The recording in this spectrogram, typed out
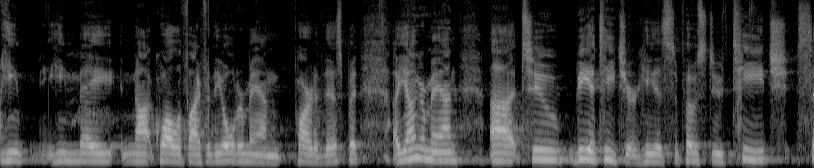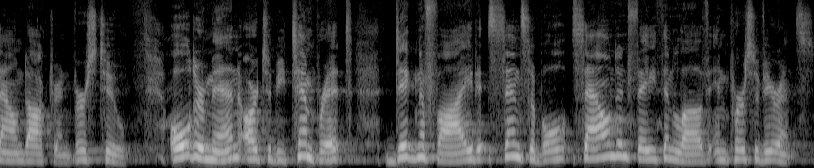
He, he may not qualify for the older man part of this, but a younger man uh, to be a teacher. He is supposed to teach sound doctrine. Verse 2 Older men are to be temperate, dignified, sensible, sound in faith and love, in perseverance.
